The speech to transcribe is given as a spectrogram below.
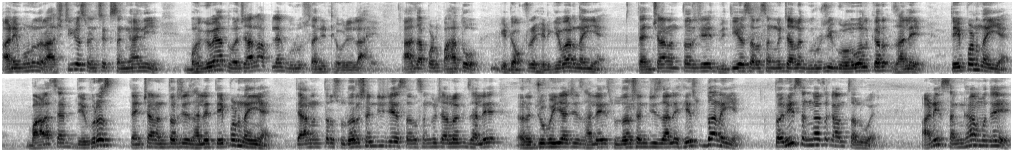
आणि म्हणून राष्ट्रीय स्वयंसेवक संघाने भगव्या ध्वजाला आपल्या गुरुस्थानी ठेवलेलं आहे. आज आपण पाहतो की डॉक्टर हेडगेवार नाही आहे त्यांच्यानंतर जे द्वितीय सरसंघचालक गुरुजी गोळवलकर झाले ते पण नाही आहे. बाळासाहेब देवरस त्यांच्यानंतर जे झाले ते पण नाही आहे. त्यानंतर सुदर्शनजी जे सरसंघचालक झाले रज्जूभैया जे झाले सुदर्शनजी झाले हे सुद्धा नाही आहे. तरी संघाचं काम चालू आहे. आणि संघामध्ये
